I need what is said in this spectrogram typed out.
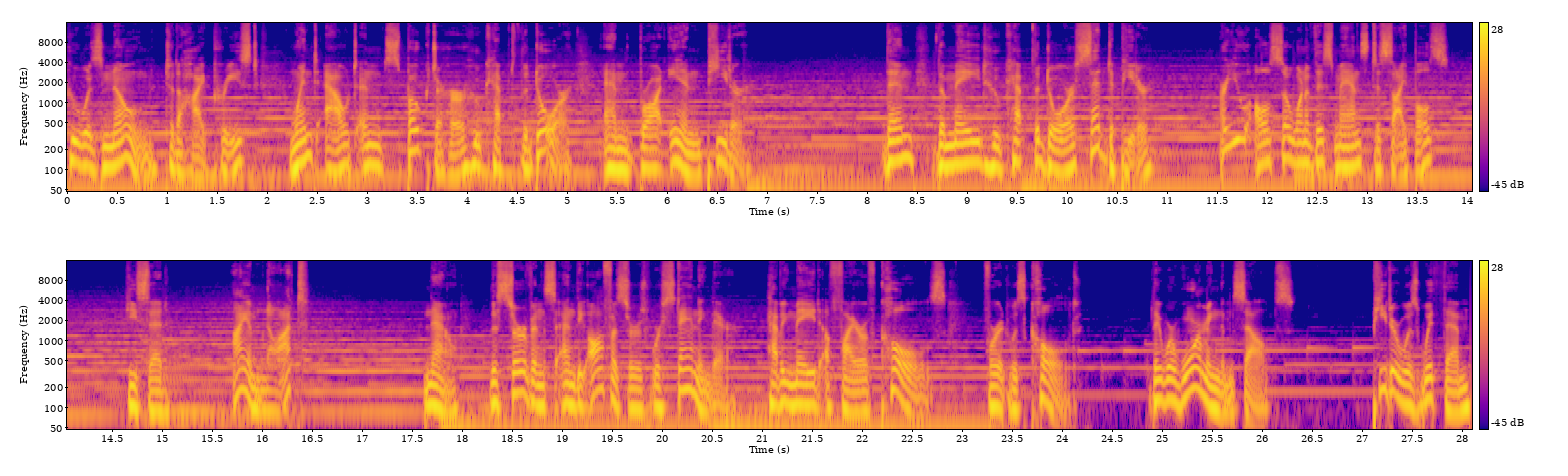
who was known to the high priest, went out and spoke to her who kept the door and brought in Peter. Then the maid who kept the door said to Peter, Are you also one of this man's disciples? He said, I am not. Now, the servants and the officers were standing there, having made a fire of coals, for it was cold. They were warming themselves. Peter was with them,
